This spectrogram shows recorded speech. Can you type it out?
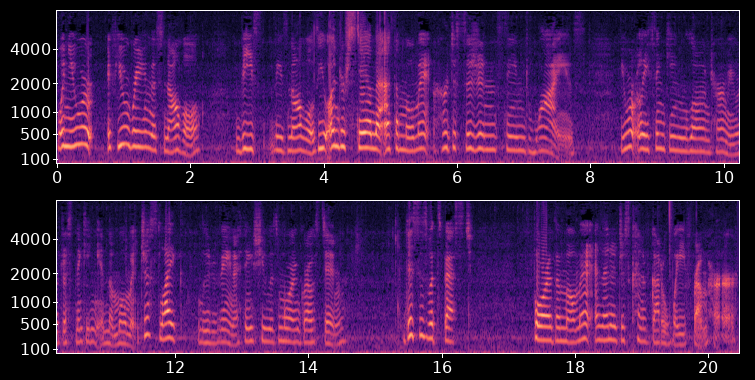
when you were, if you were reading this novel, these these novels, you understand that at the moment her decision seemed wise. You weren't really thinking long term. You were just thinking in the moment, just like Ludivine. I think she was more engrossed in this is what's best for the moment, and then it just kind of got away from her.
